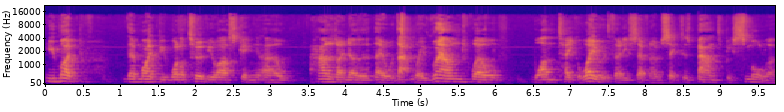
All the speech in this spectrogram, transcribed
you might, there might be one or two of you asking, uh, how did I know that they were that way round? Well, 1 take away root 37 over 6 is bound to be smaller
